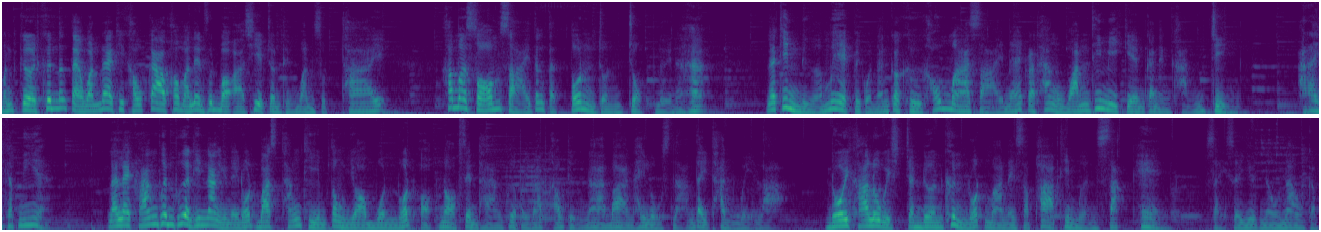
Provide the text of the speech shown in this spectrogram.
มันเกิดขึ้นตั้งแต่วันแรกที่เขาก้าวเข้ามาเล่นฟุตบอลอาชีพจนถึงวันสุดท้าย เขามาซ้อมสายตั้งแต่ต้นจนจบเลยนะฮะและที่เหนือเมฆไปกว่านั้นก็คือเขามาสายแม้กระทั่งวันที่มีเกมการแข่งขันจริง อะไรครับเนี่ย หลาย ๆ ครั้งเพื่อน ๆ ที่นั่งอยู่ในรถบัสทั้งทีมต้องยอมวนรถออกนอกเส้นทางเพื่อไปรับเขาถึงหน้าบ้านให้ลงสนามได้ทันเวลา โดยคาร์โลวิชจะเดินขึ้นรถมาในสภาพที่เหมือนซักแห้ง ใส่เสื้อยืดเน่า ๆ กับ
